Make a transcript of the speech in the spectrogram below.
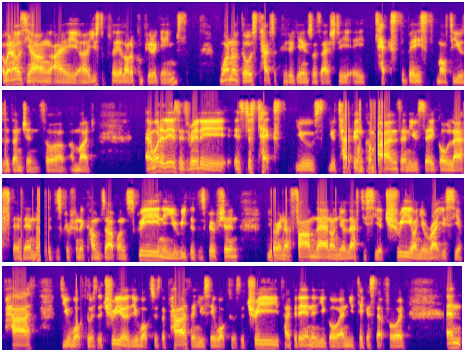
When I was young, I uh, used to play a lot of computer games one of those types of computer games was actually a text-based multi-user dungeon, so a, a MUD. And what it is is really it's just text. You you type in commands and you say go left, and then the description that comes up on the screen, and you read the description. You're in a farmland. On your left, you see a tree. On your right, you see a path. Do you walk towards the tree or do you walk towards the path? And you say walk towards the tree. You type it in, and you go and you take a step forward. And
